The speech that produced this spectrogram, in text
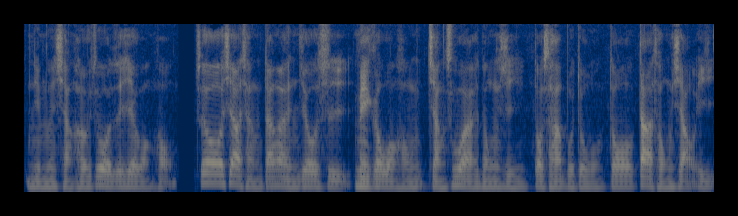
你们想合作的这些网红，最后下场当然就是每个网红讲出来的东西都差不多，都大同小异。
